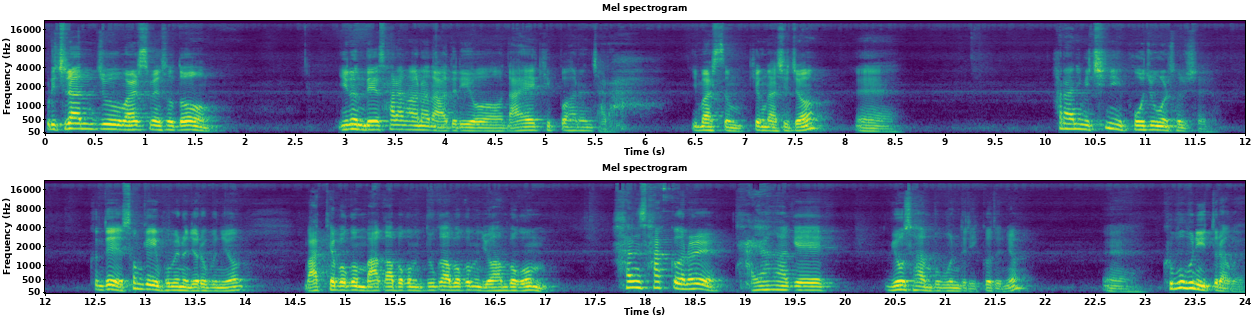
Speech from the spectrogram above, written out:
우리 지난주 말씀에서도 이는 내 사랑하는 아들이요 나의 기뻐하는 자라 이 말씀 기억나시죠? 예. 하나님이 친히 보증을 서주셔요. 근데 성경에 보면은 여러분요 마태복음, 마가복음, 누가복음, 요한복음 한 사건을 다양하게 묘사한 부분들이 있거든요. 예, 그 부분이 있더라고요.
